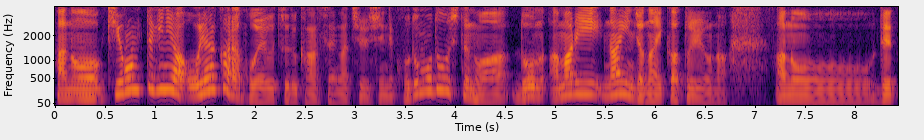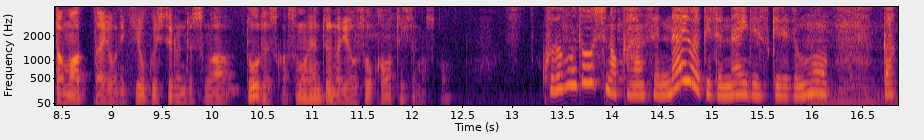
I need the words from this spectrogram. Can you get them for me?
あの、基本的には親から子へ移る感染が中心で、子供同士というのは、どう、あまりないんじゃないかというような、あの、データもあったように記憶してるんですが、どうですか？その辺というのは様相変わってきてますか？子ども同士の感染ないわけじゃないですけれども、学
